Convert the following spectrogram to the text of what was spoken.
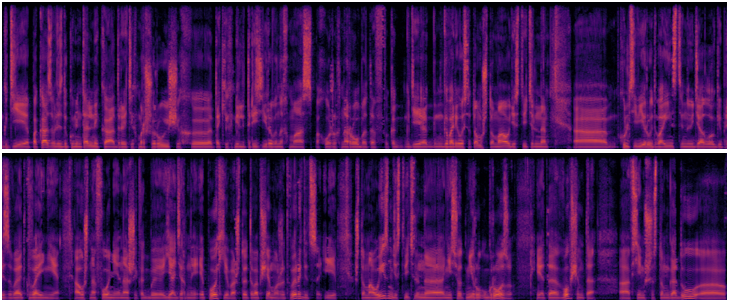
где показывались документальные кадры этих марширующих э, таких милитаризированных масс, похожих на роботов, где говорилось о том, что Мао действительно э, культивирует воинственную идеологию, призывает к войне, а уж на фоне нашей как бы ядерной эпохи, во что это вообще может выродиться, и что маоизм действительно несет миру угрозу. И это, в общем-то, а, в 1976 году а,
